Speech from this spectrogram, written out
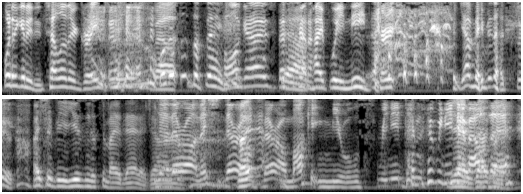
What are they gonna do? Tell other grade schoolers about well, this is the thing. Fall Guys? That's Yeah. the kind of hype we need, Kert. yeah, maybe that's true. I should be using this to my advantage. Yeah, don't there know. are they sh- there But- are there are marketing mules. We need them. We need Yeah, them out exactly.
